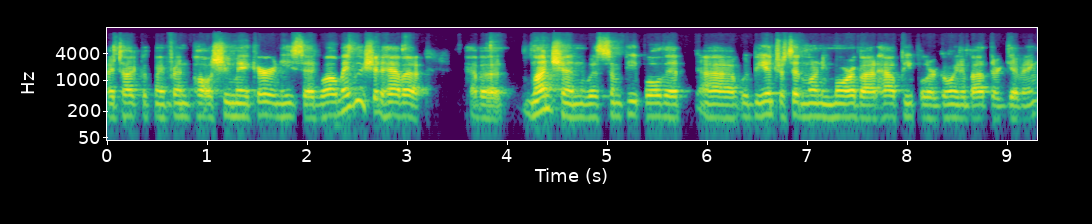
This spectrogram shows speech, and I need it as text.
I talked with my friend Paul Shoemaker and he said, well, maybe we should have a have a luncheon with some people that uh, would be interested in learning more about how people are going about their giving.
